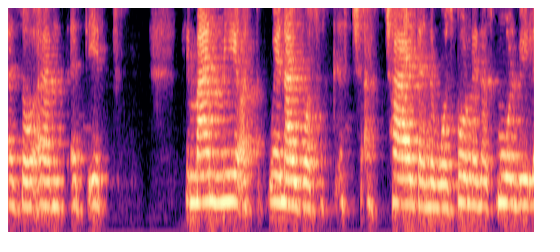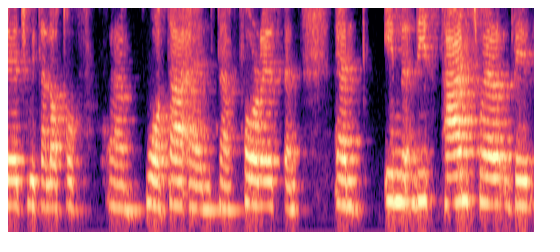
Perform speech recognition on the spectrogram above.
And so um, it, remind me of when I was a, ch a, child and I was born in a small village with a lot of um, water and uh, forest and, and in these times where the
